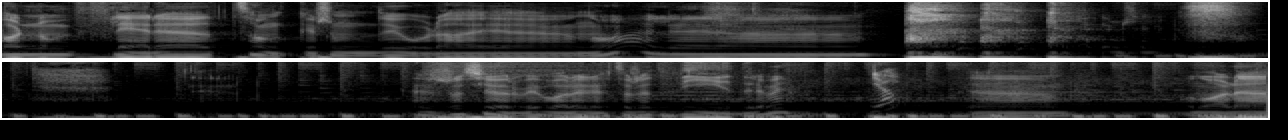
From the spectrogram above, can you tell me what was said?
var det noen flere tanker som du gjorde deg eh, nå, eller eh? Unnskyld. Ellers så kjører vi bare rett og slett videre, vi. Ja. Eh, og nå er det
